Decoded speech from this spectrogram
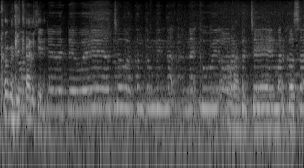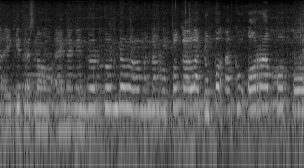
Kok ngeki kali? ya? dewe-dewe aja weteng tuminak nek kuwi ora becik. Mergo saiki tresno eneng nggur bondo menang rupa kalah dupa aku ora popo.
